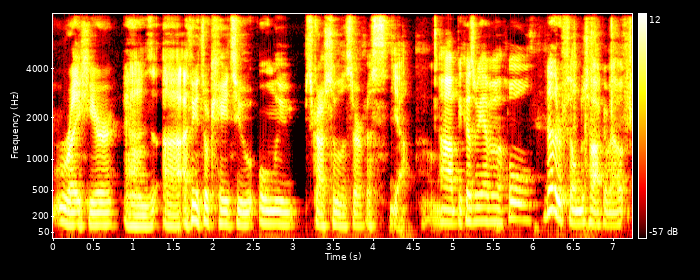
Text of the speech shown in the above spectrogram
right here, and uh, I think it's okay to only scratch some of the surface. Yeah. Uh, because we have a whole another film to talk about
